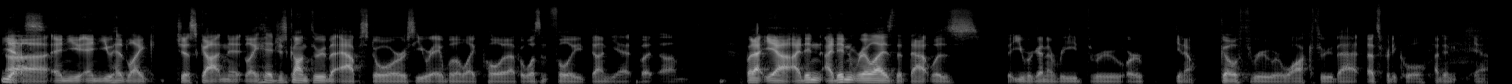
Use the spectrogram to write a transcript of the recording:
Yes. Uh, and you and you had like just gotten it like had just gone through the app store so you were able to like pull it up. It wasn't fully done yet, but um but uh, yeah, I didn't I didn't realize that that was that you were going to read through or you know go through or walk through that. That's pretty cool. I didn't, yeah.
